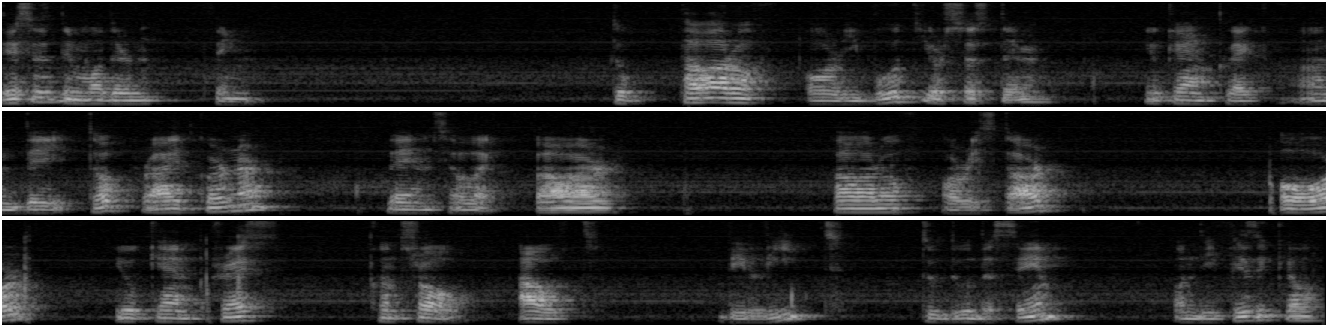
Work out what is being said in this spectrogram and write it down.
This is the modern thing To power off or reboot your system, you can click on the top right corner then select power power off or restart or you can press Ctrl alt delete to do the same on the physical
